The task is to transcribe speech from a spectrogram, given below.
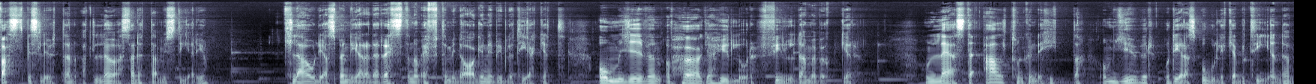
fast besluten att lösa detta mysterium. Claudia spenderade resten av eftermiddagen i biblioteket, omgiven av höga hyllor fyllda med böcker. Hon läste allt hon kunde hitta om djur och deras olika beteenden.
